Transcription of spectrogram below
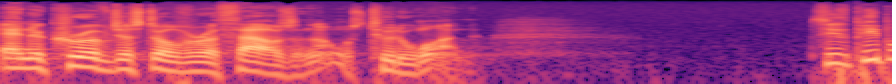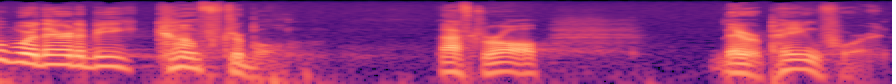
and a crew of just over 1,000, almost two to one. See, the people were there to be comfortable. After all, they were paying for it.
